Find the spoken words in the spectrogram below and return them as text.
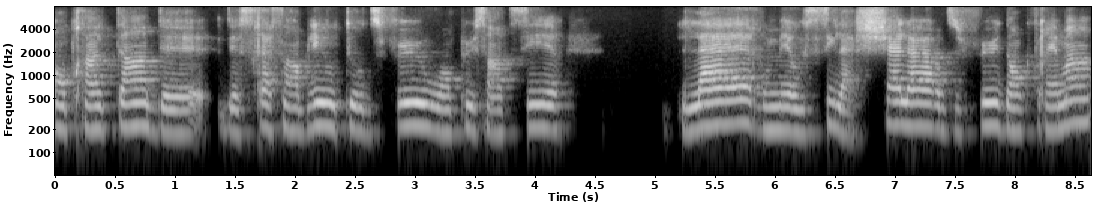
on prend le temps de, se rassembler autour du feu où on peut sentir l'air, mais aussi la chaleur du feu. Donc, vraiment,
